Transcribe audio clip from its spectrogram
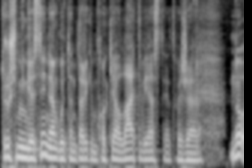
triušmingesni negu ten, tarkim, kokie Latvijas tai atvažiavę. Nu,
